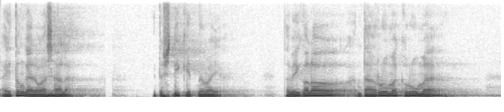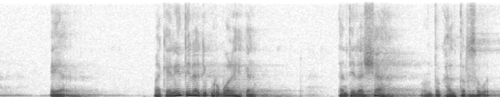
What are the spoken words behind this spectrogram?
nah itu nggak ada masalah. Itu sedikit namanya. Tapi kalau entah rumah ke rumah, ya, maka ini tidak diperbolehkan dan tidak syah untuk hal tersebut.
